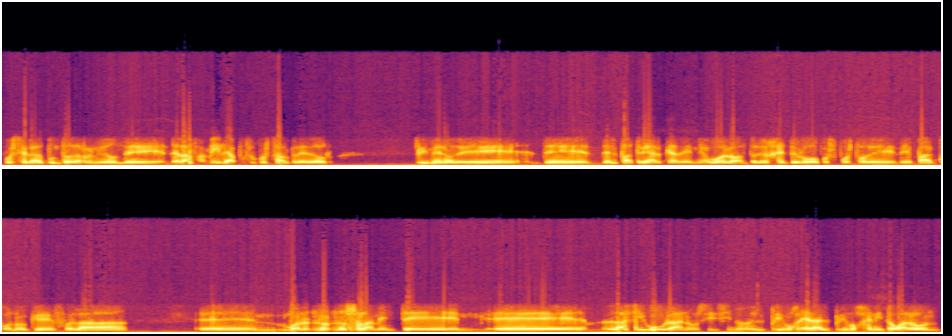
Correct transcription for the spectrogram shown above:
pues era el punto de reunión de, de la familia, por supuesto alrededor primero de, del patriarca, de mi abuelo Antonio Gente, y luego, por supuesto, de, Paco, ¿no? que fue la. Eh, bueno, no, no solamente eh, la figura, ¿no? Sí, sino el primo, era el primogénito varón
